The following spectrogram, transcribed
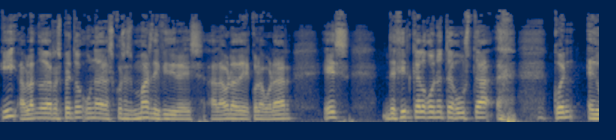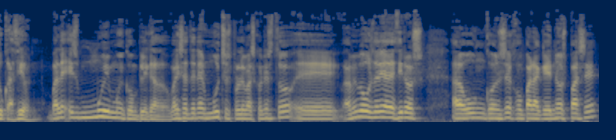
Y hablando de respeto, una de las cosas más difíciles a la hora de colaborar es decir que algo no te gusta con educación, ¿vale? Es muy, muy complicado. Vais a tener muchos problemas con esto. Eh, a mí me gustaría deciros algún consejo para que no os pase.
